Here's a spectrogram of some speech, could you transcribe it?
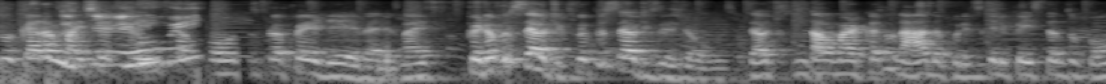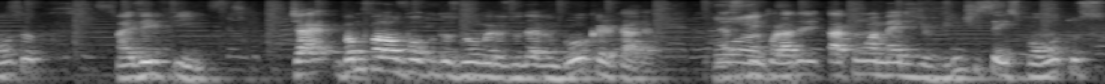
O cara faz 70 pontos pra perder, velho. Mas perdeu pro Celtics, foi pro Celtics esse jogo. O Celtics não tava marcando nada, por isso que ele fez tanto ponto. Mas enfim. Já, vamos falar um pouco dos números do Devin Booker, cara. Nessa Boa. temporada ele tá com uma média de 26 pontos,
